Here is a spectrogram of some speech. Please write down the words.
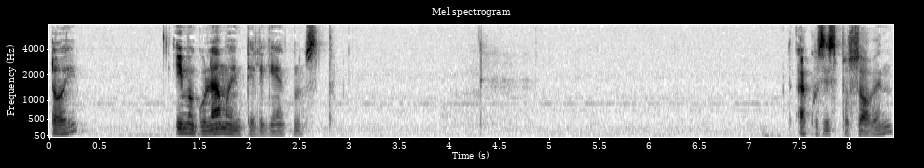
Той има голяма интелигентност. Ако си способен,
